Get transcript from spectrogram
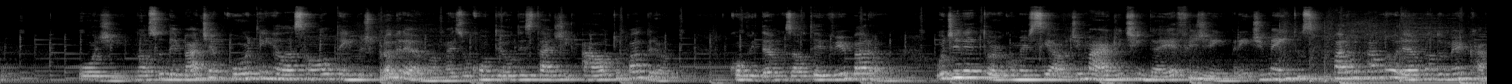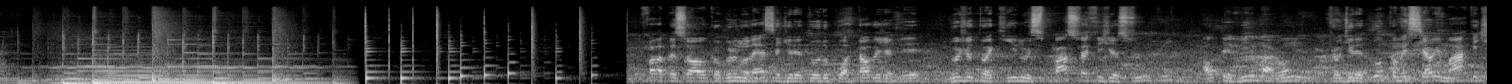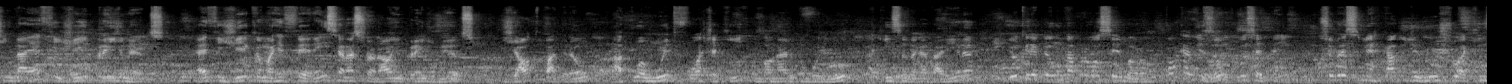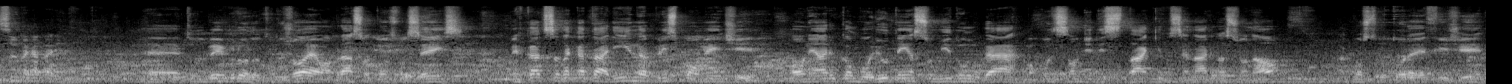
Hoje, nosso debate é curto em relação ao tempo de programa, mas o conteúdo está de alto padrão. Convidamos Altevir Barão, o diretor comercial de marketing da FG Empreendimentos, para um panorama do mercado. Pessoal, que é o Bruno Lessa, diretor do Portal VGV. Hoje eu estou aqui no Espaço FG Sul com Altevir Baron, que é o diretor comercial e marketing da FG Empreendimentos. A FG, que é uma referência nacional em empreendimentos de alto padrão, atua muito forte aqui em Balneário Camboriú, aqui em Santa Catarina. E eu queria perguntar para você, Baron, qual é a visão que você tem sobre esse mercado de luxo aqui em Santa Catarina? É, tudo bem, Bruno? Tudo jóia? Um abraço a todos vocês. Mercado de Santa Catarina, principalmente Balneário Camboriú, tem assumido um lugar, uma posição de destaque no cenário nacional. A construtora FG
